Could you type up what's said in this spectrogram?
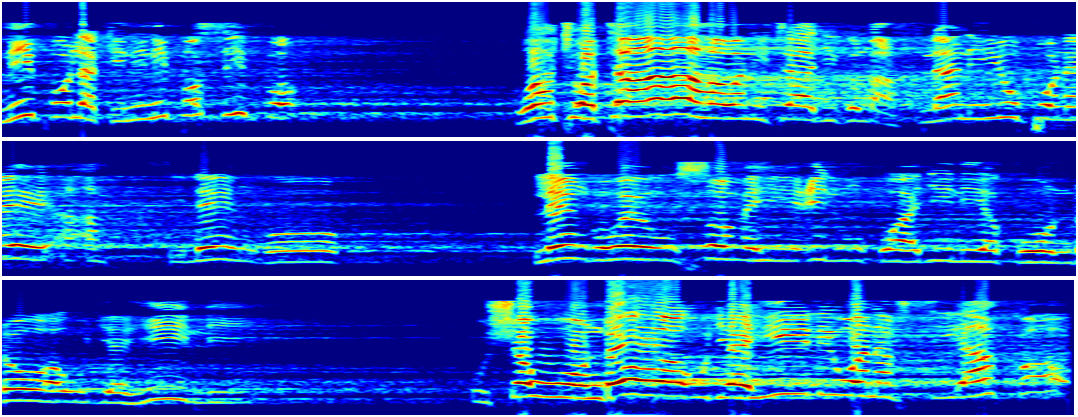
Nipo lakini nipo sipo watu wataa hawanitaji kwamba fulani yupo na yeye. Ah si lengo. Lengo wewe usome hii ilmu kwa ajili ya kuondoa ujahili. Ushauondoa ujahili wa nafsi yako.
